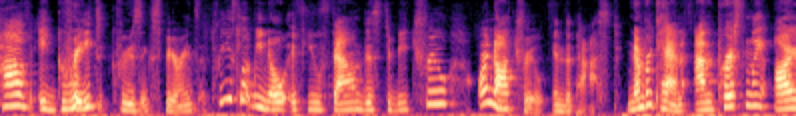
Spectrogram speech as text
have a great cruise experience. Please let me know if you found this to be true or not true in the past. Number 10, and personally I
